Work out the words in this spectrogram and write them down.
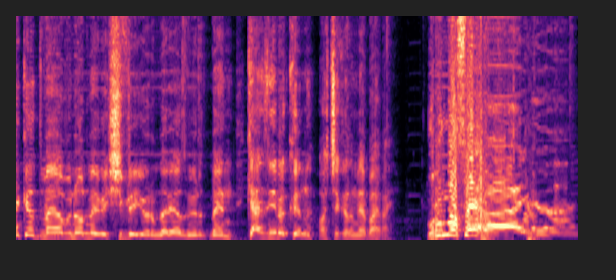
like atmayı, abone olmayı ve şifre yorumlara yazmayı unutmayın. Kendinize iyi bakın. Hoşçakalın ve bay bay. Vurun masaya. Vay vay.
